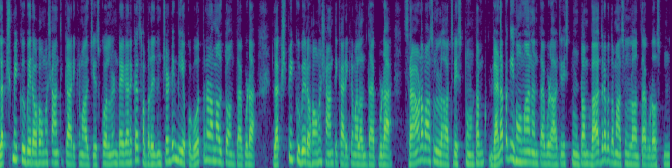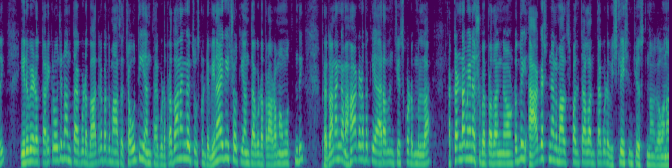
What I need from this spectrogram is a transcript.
లక్ష్మీ కుబేర హోమ శాంతి కార్యక్రమాలు చేసుకోవాలంటే కనుక సంప్రదించండి. మీ యొక్క గోత్రనామాలతో అంతా కూడా లక్ష్మీ కుబేర హోమ శాంతి కార్యక్రమాలంతా కూడా శ్రావణ మాసంలో ఆచరిస్తూ ఉంటాం. గణపతి హోమానంతా కూడా ఆచరిస్తూ ఉంటాం. భాద్రపద మాసంలో అంతా కూడా వస్తుంది. ఇరవై ఏడవ తారీఖు రోజున అంతా కూడా భాద్రపద మాస చవితి అంతా కూడా ప్రధానంగా చూసుకుంటే వినాయక చవితి అంతా కూడా ప్రారంభమవుతుంది. ప్రధానంగా మహాగణపతి ఆరాధన చేసుకోవడం వల్ల అఖండమైన శుభప్రదంగా ఉంటుంది. ఆగస్టు నెల మాస ఫలితాలంతా కూడా విశ్లేషణ చేస్తున్నా కావున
